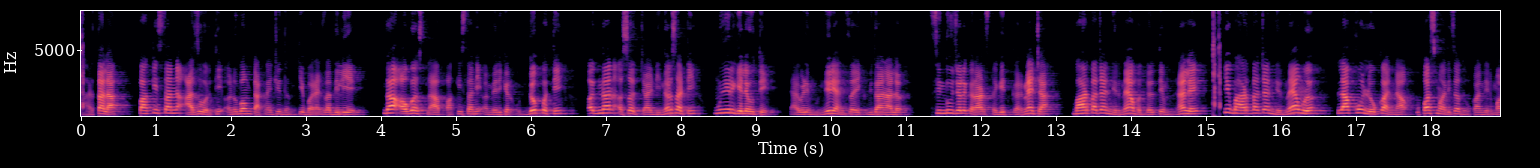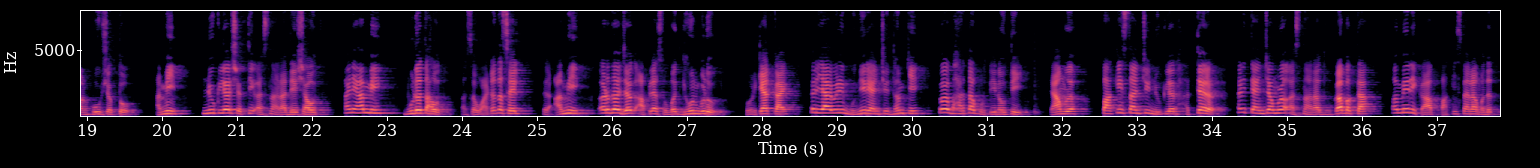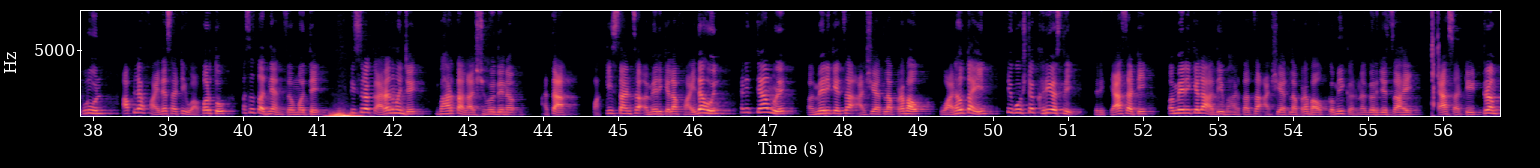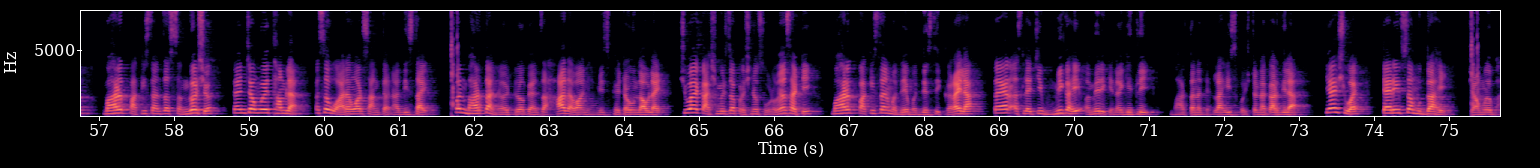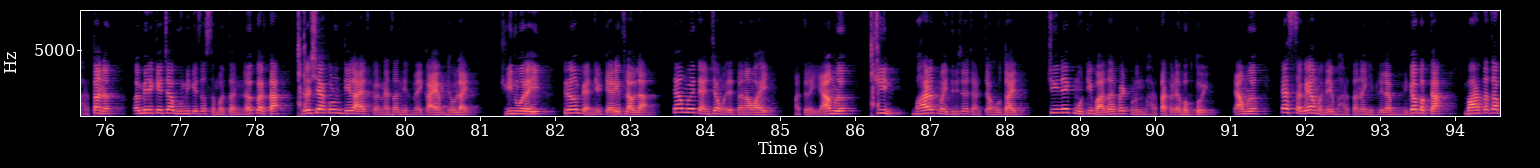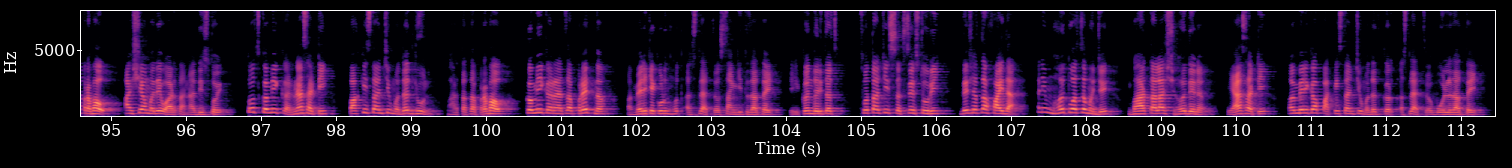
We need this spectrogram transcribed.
भारताला पाकिस्ताननं आजवरती अणुबॉम्ब टाकण्याची धमकी बऱ्याचदा दिली आहे. दहा ऑगस्टला पाकिस्तानी अमेरिकन उद्योगपती अदनान असदच्या डिनरसाठी मुनीर गेले होते. त्यावेळी मुनीर यांचं एक विधान आलं. सिंधू जल करार स्थगित करण्याच्या भारताच्या निर्णयाबद्दल ते म्हणाले की भारताच्या निर्णयामुळे लाखो लोकांना उपासमारीचा धोका निर्माण होऊ शकतो. आम्ही न्यूक्लिअर शक्ती असणारा देश आहोत आणि आम्ही बुडत आहोत असं वाटत असेल तर आम्ही अर्ध जग आपल्यासोबत घेऊन बुडू. थोडक्यात काय? तर यावेळी मुनीर यांची धमकी केवळ भारतापुरती नव्हती. त्यामुळं पाकिस्तानची न्यूक्लिअर हत्यारं आणि त्यांच्यामुळं असणारा धोका बघता अमेरिका पाकिस्तानला मदत पुरवून आपल्या फायद्यासाठी वापरतो असं तज्ज्ञांचं मत आहे. तिसरं कारण म्हणजे भारताला शह देणं. आता पाकिस्तानचा अमेरिकेला फायदा होईल आणि त्यामुळे अमेरिकेचा आशियातला प्रभाव वाढवता येईल ही गोष्ट खरी असली तरी त्यासाठी अमेरिकेला आधी भारताचा आशियातला प्रभाव कमी करणं गरजेचं आहे. त्यासाठी ट्रम्प भारत पाकिस्तानचा संघर्ष त्यांच्यामुळे थांबला असं वारंवार सांगताना दिसत आहे पण भारतानं ट्रम्प यांचा हा दावा नेहमीच फेटाळून लावलाय. शिवाय काश्मीरचा प्रश्न सोडवण्यासाठी भारत पाकिस्तानमध्ये मध्यस्थी करायला तयार असल्याची भूमिकाही अमेरिकेनं घेतली. भारतानं त्यालाही स्पष्ट नकार दिला. याशिवाय टॅरिफचा मुद्दा आहे. ज्यामुळे भारतानं अमेरिकेच्या भूमिकेचं समर्थन न करता रशियाकडून तेल आयात करण्याचा निर्णय कायम ठेवलाय. चीनवरही ट्रम्प यांनी टॅरिफ लावला. त्यामुळे त्यांच्यामध्ये तणाव आहे. मात्र यामुळं चीन भारत मैत्रीच्या चर्चा होत आहेत. चीन एक मोठी बाजारपेठ म्हणून भारताकडे बघतोय. त्यामुळं या सगळ्यामध्ये भारतानं घेतलेल्या भूमिका बघता भारताचा प्रभाव आशियामध्ये वाढताना दिसतोय. तोच कमी करण्यासाठी पाकिस्तानची मदत घेऊन भारताचा प्रभाव कमी करण्याचा प्रयत्न अमेरिकेकडून होत असल्याचं सांगितलं जात आहे एकंदरीतच स्वतःची सक्सेस स्टोरी देशाचा फायदा आणि महत्त्वाचं म्हणजे भारताला शह देणं यासाठी अमेरिका पाकिस्तानची मदत करत असल्याचं बोललं जात आहे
